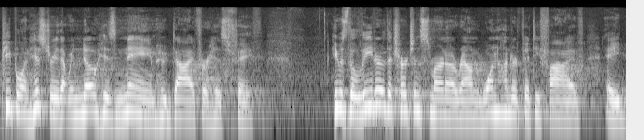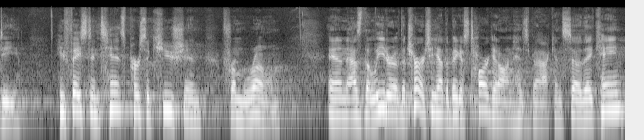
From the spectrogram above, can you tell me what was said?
people in history that we know his name who died for his faith. He was the leader of the church in Smyrna around 155 AD. He faced intense persecution from Rome. And as the leader of the church, he had the biggest target on his back. And so they came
